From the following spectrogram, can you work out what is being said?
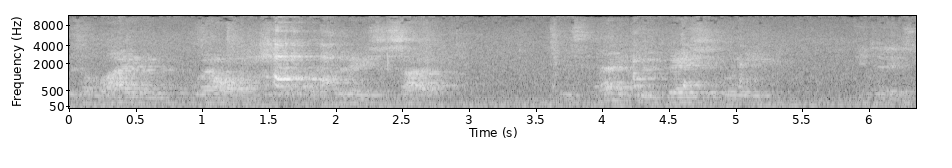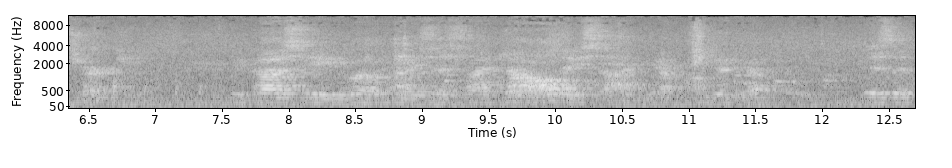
is alive and well in today's society. His attitude basically, In today's church. because he, well, you know, he says, I've done all these, you know, I'm good to go, is that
